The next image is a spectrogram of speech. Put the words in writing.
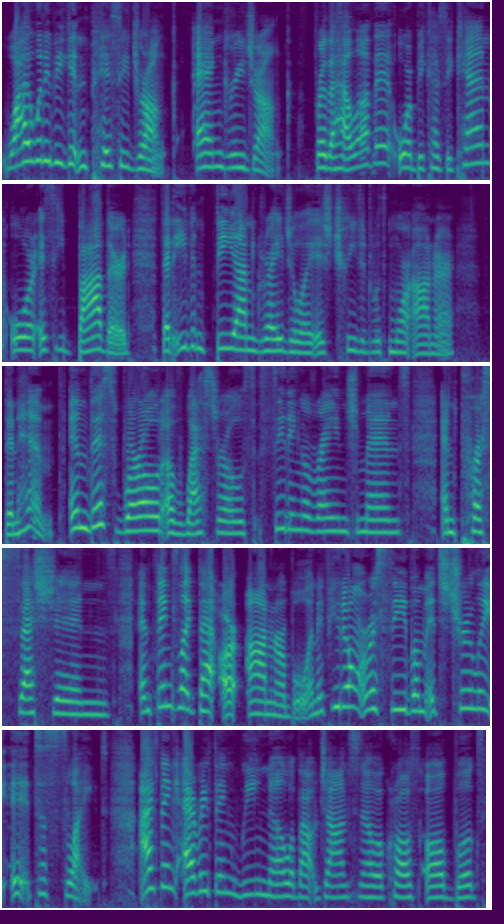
why would he be getting pissy drunk, angry drunk? for the hell of it, or because he can, or is he bothered that even Theon Greyjoy is treated with more honor than him. In this world of Westeros, seating arrangements and processions and things like that are honorable. And if you don't receive them, it's truly it's a slight. I think everything we know about Jon Snow across all books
